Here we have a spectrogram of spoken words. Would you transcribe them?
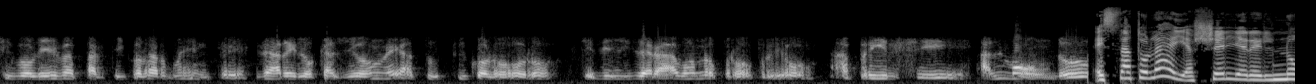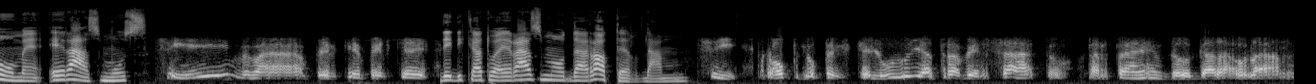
Si voleva particolarmente dare l'occasione a tutti coloro che desideravano proprio aprirsi al mondo. È stato lei a scegliere il nome Erasmus? Sì, ma perché? Perché... Dedicato a Erasmo da Rotterdam. Sì, proprio perché lui ha attraversato partendo dalla Olanda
